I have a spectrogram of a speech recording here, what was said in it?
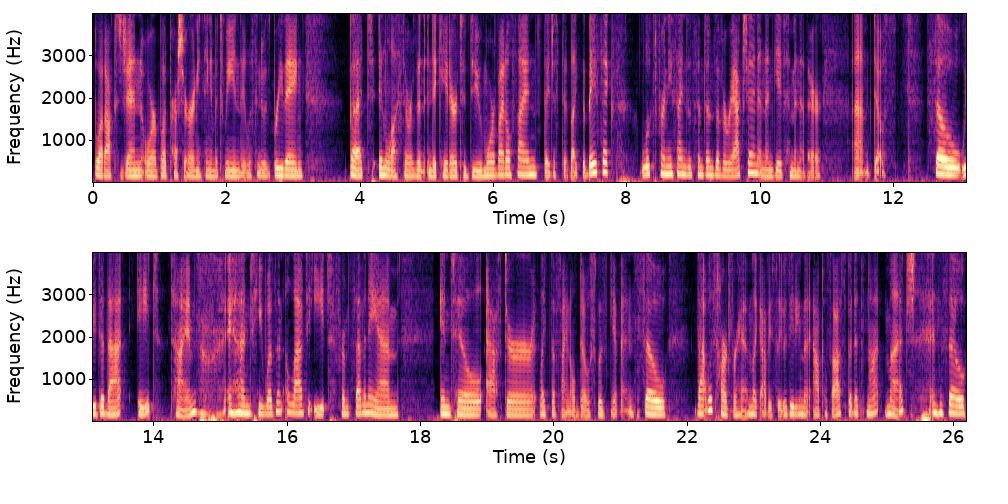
blood oxygen or blood pressure or anything in between. They listened to his breathing. But unless there was an indicator to do more vital signs, they just did like the basics, looked for any signs and symptoms of a reaction, and then gave him another um, dose. So we did that eight times, and he wasn't allowed to eat from 7 a.m. until after like the final dose was given. So that was hard for him. Like, obviously, he was eating the applesauce, but it's not much. And so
